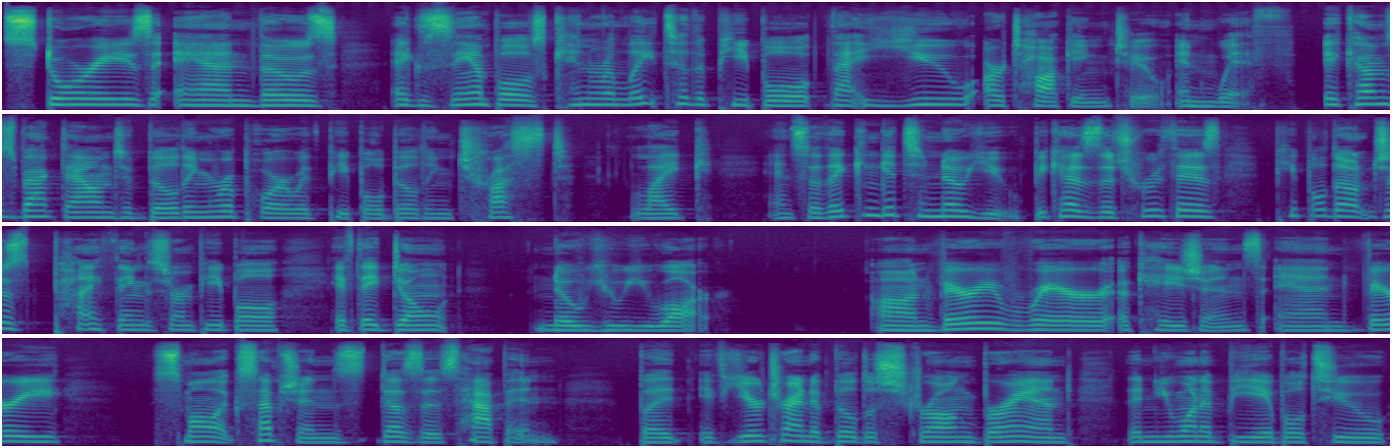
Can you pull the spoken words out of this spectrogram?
stories and those examples can relate to the people that you are talking to and with. It comes back down to building rapport with people, building trust, like, and so they can get to know you because the truth is, people don't just buy things from people if they don't know who you are on very rare occasions and very small exceptions does this happen. But if you're trying to build a strong brand, then you want to be able to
